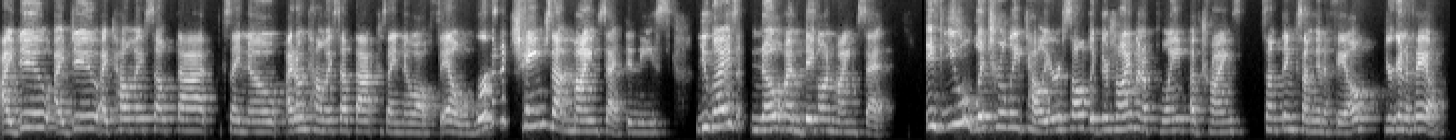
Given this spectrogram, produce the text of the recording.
I do, I do. I tell myself that because I know I don't tell myself that because I know I'll fail. Well, we're going to change that mindset, Denise. You guys know I'm big on mindset. If you literally tell yourself, like, there's not even a point of trying something because I'm going to fail, you're going to fail.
